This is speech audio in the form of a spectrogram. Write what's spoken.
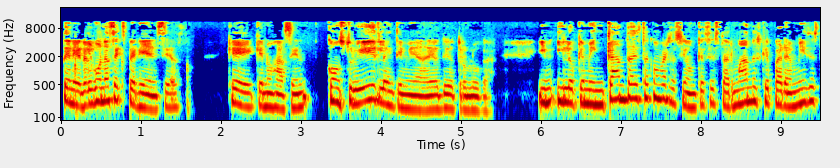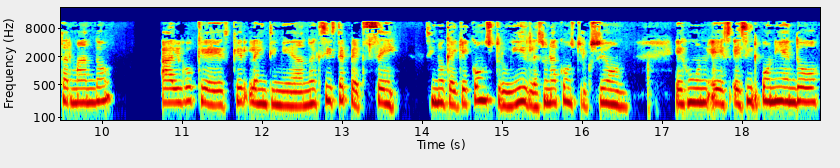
tener algunas experiencias que, que nos hacen construir la intimidad de otro lugar. Y, lo que me encanta de esta conversación que se está armando es que para mí se está armando algo que es que la intimidad no existe per se, sino que hay que construirla, es una construcción, es, un, es, es ir poniendo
